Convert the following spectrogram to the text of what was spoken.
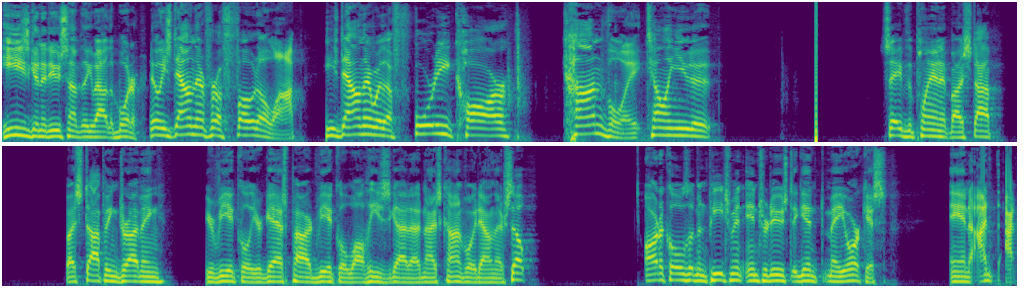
He's going to do something about the border. No, he's down there for a photo op. He's down there with a 40 car convoy telling you to save the planet by stop by stopping driving your vehicle, your gas powered vehicle, while he's got a nice convoy down there. So, articles of impeachment introduced against Mayorkas, and I, I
